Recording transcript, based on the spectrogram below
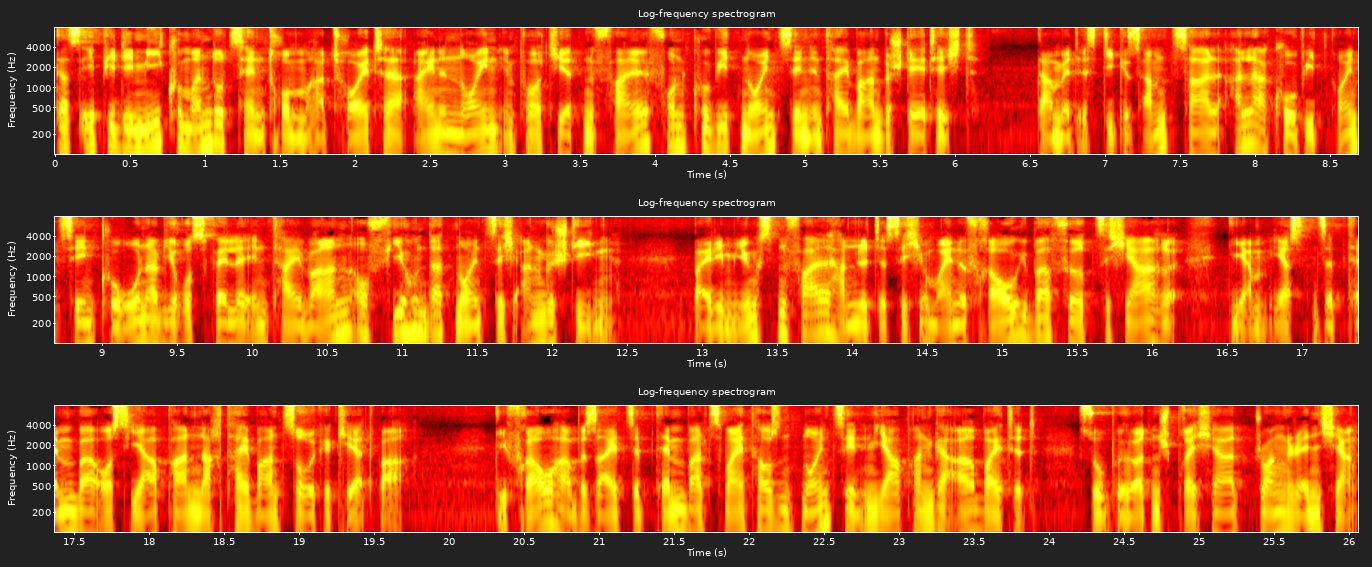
Das Epidemie-Kommandozentrum hat heute einen neuen importierten Fall von Covid-19 in Taiwan bestätigt. Damit ist die Gesamtzahl aller Covid-19-Coronavirus-Fälle in Taiwan auf 490 angestiegen. Bei dem jüngsten Fall handelt es sich um eine Frau über 40 Jahre, die am 1. September aus Japan nach Taiwan zurückgekehrt war. Die Frau habe seit September 2019 in Japan gearbeitet, so Behördensprecher Zhuang Renqiang.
